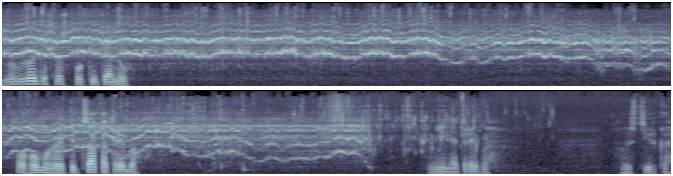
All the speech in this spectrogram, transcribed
Ну, вроді щось поки тянув. Ого, може і підсака треба. Ні, не треба. Гостірка.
